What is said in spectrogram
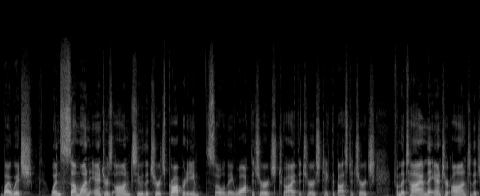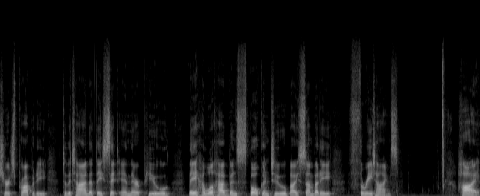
by which when someone enters onto the church property, so they walk the church, drive the church, take the bus to church, from the time they enter onto the church property to the time that they sit in their pew, they will have been spoken to by somebody three times. Hi,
